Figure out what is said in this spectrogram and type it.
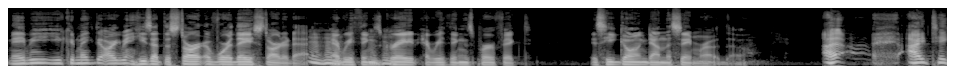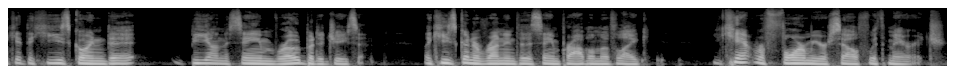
Maybe you could make the argument he's at the start of where they started at. Mhm, Everything's mhm. great, everything's perfect. Is he going down the same road though? I I take it that he's going to be on the same road but adjacent. Like he's going to run into the same problem of like you can't reform yourself with marriage.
